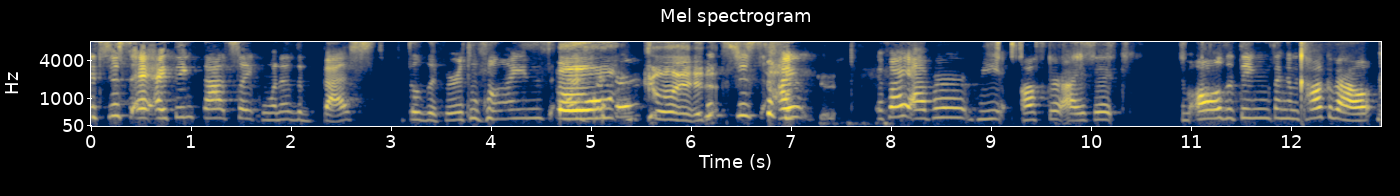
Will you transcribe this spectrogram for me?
It's just, I, I think that's like one of the best delivered lines. so ever. good. It's just, So I, good. if I ever meet Oscar Isaac, of all the things I'm going to talk about,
